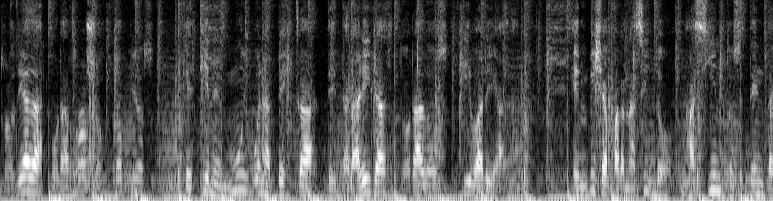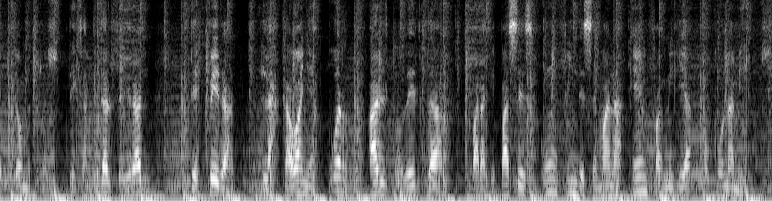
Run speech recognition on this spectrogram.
Rodeadas por arroyos propios que tienen muy buena pesca de tarariras, dorados y variada. En Villa Paranacito, a 170 kilómetros de Capital Federal, te esperan las cabañas Puerto Alto Delta para que pases un fin de semana en familia o con amigos.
